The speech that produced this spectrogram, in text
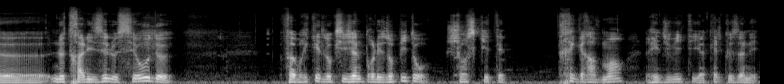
euh, neutraliser le CO2, fabriquer de l'oxygène pour les hôpitaux, chose qui était très gravement réduite il y a quelques années.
